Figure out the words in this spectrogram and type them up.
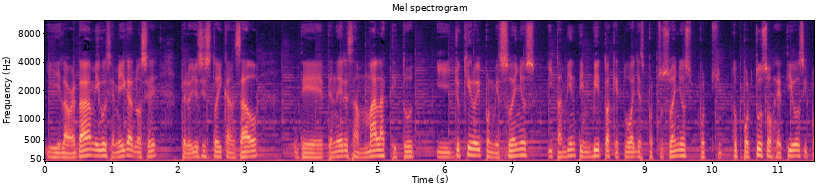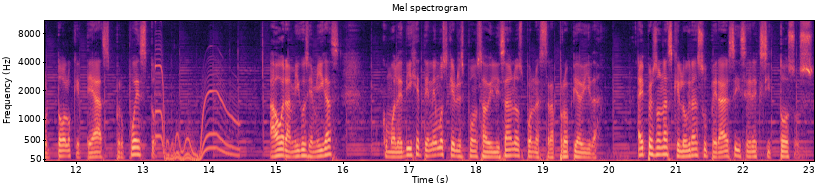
Y la verdad, amigos y amigas, no sé, pero yo sí estoy cansado de tener esa mala actitud y yo quiero ir por mis sueños y también te invito a que tú vayas por tus sueños, por, por tus objetivos y por todo lo que te has propuesto. Ahora, amigos y amigas, como les dije, tenemos que responsabilizarnos por nuestra propia vida. Hay personas que logran superarse y ser exitosos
